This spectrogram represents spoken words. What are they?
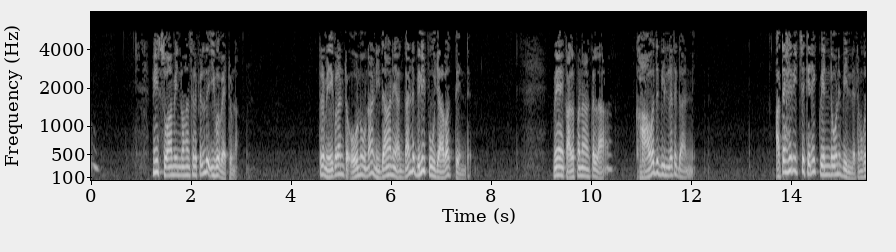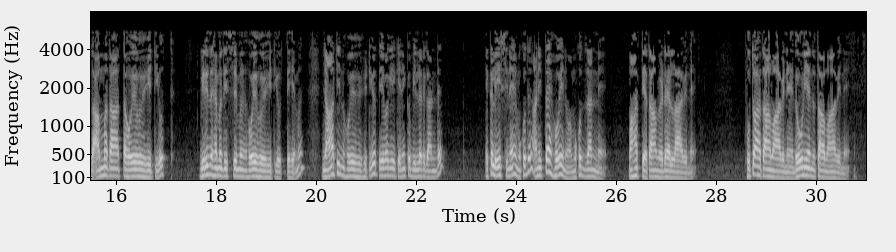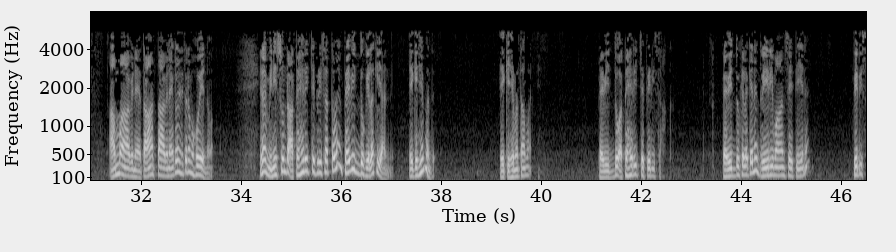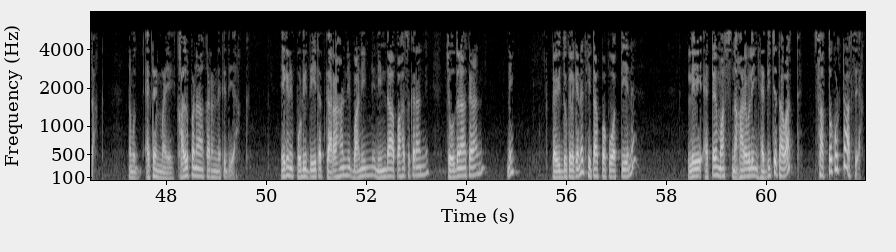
මේ ස්වාමින් වහන්සේලා පිළිඳ ඉව වැටුණා. ඒතර මේගොල්ලන්ට ඕන වුණා නිදානයක් ගන්න බිලි පූජාවක් දෙන්න. මේ කල්පනා කළා කාවද බිල්ලට ගන්නෙ? අතහැරිච්ච කෙනෙක් වෙන්න ඕනේ බිල්ලට. මොකද අම්මා තාත්තා හොය හොය හිටියොත්, බිරිඳ හැමතිස්සෙම හොය හොය හිටියොත් එහෙම, ඥාතින් හොය හොය හිටියොත් ඒ වගේ කෙනෙක් බිල්ලට ගන්න එක ලේසි නෑ. මොකද අනිත් අය හොයනවා. මොකද දන්නේ මහත්ය තාම වැඩැල්ලා ආවේ නෑ. පුතා තාම ආවේ නෑ. දෝණියෙන්ද තාම ආවේ නෑ. අම්මා ආවේ නෑ. තාත්තා ආවේ නෑ කියලා නිතරම හොයනවා. එහෙනම් මිනිස්සුන්ට අතහැරිච්ච පිරිසක් තමයි පැවිද්දෝ කියලා කියන්නේ. ඒක එහෙමද? ඒක එහෙම තමයි. පැවිද්දෝ අතහැරිච්ච පිරිසක්. පැවිද්දෝ කියලා කියන්නේ ත්‍රිරිමාංශයේ තියෙන පිරිසක්. නමුත් ඇතැම් අය කල්පනා කරන්නේ නැති දෙයක්. ඒකනේ පොඩි දෙයකටත් ගරහන්නේ, බනින්නේ, නිନ୍ଦා අපහාස කරන්නේ, චෝදනා කරන්නේ නේ? පැවිද්දෝ කියලා කියන්නේ හිතක් පපුවක් තියෙන ලේ ඇට මස් නහර වලින් හැදිච්ච තවත් සත්ව කොටාසයක්.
